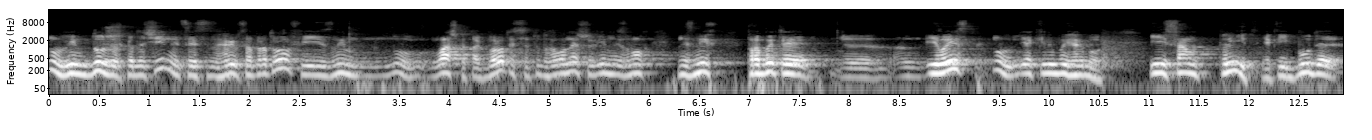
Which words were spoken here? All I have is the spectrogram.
Ну, він дуже шкодочинний, цей гриб сапротроф, і з ним ну, важко так боротися. Тут головне, що він не змог не зміг пробити е, і лист, ну, як і будь-який грибок, і сам плід, який буде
